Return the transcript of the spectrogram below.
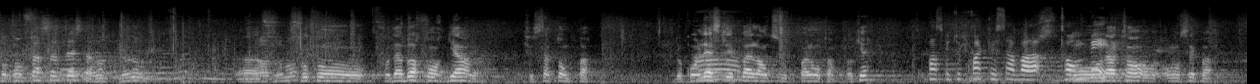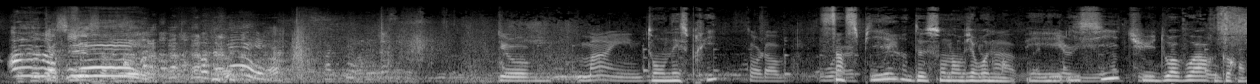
Faut qu'on fasse un test avant. Non, non. Euh, faut, qu'on, faut d'abord qu'on regarde que ça tombe pas. Donc on laisse les ah. pales en dessous, pas longtemps, ok? Parce que tu crois que ça va tomber. On attend, on ne sait pas. Ah, peut casser, ça peut... Ton esprit s'inspire de son environnement. Et ici, tu dois voir grand.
